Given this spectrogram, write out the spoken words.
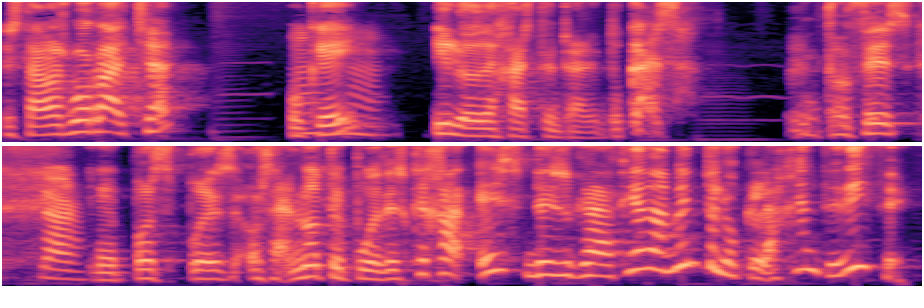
estabas borracha, ¿ok? Y lo dejaste entrar en tu casa. Entonces, Claro. eh, pues, pues, o sea, no te puedes quejar. Es desgraciadamente lo que la gente dice,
